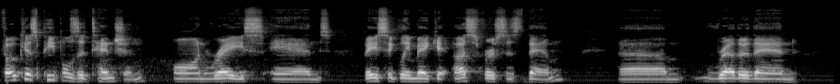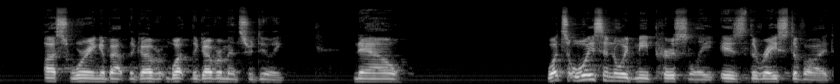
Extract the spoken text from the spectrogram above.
focus people's attention on race and basically make it us versus them, um, rather than us worrying about the gov- what the governments are doing. Now, What's always annoyed me personally is the race divide.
